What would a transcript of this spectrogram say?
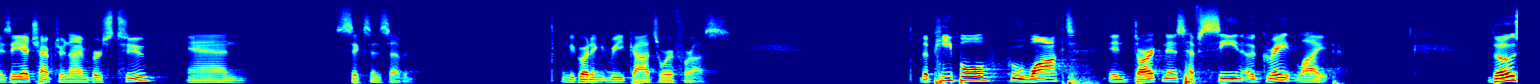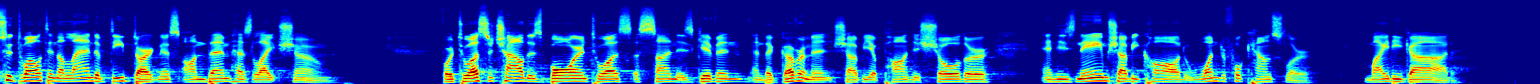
Isaiah chapter 9, verse 2 and 6 and 7. Let me go ahead and read God's word for us. The people who walked in darkness have seen a great light. Those who dwelt in the land of deep darkness, on them has light shone. For to us a child is born, to us a son is given, and the government shall be upon his shoulder, and his name shall be called Wonderful Counselor, Mighty God,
